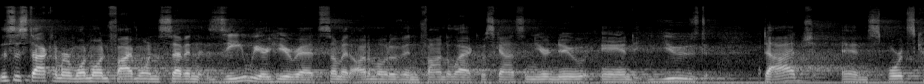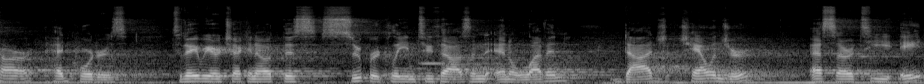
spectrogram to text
This is stock number 11517Z. We are here at Summit Automotive in Fond du Lac, Wisconsin, your new and used Dodge and sports car headquarters. Today we are checking out this super clean 2011 Dodge Challenger SRT 8.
